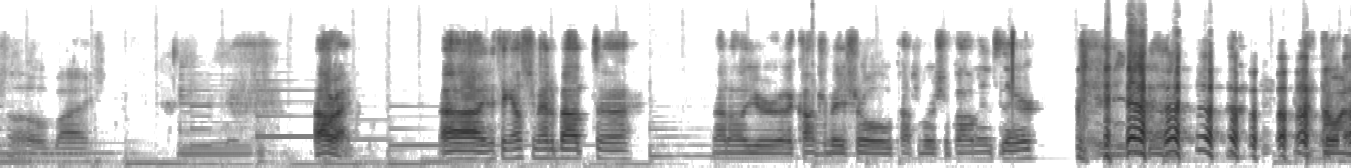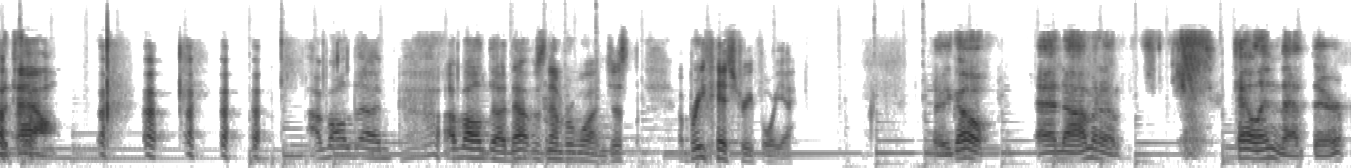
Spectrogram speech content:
oh my. All right. Uh, anything else you had about uh, about all your uh, controversial controversial comments there? Throw in the towel. I'm all done. I'm all done. That was number one. Just a brief history for you. There you go. And uh, I'm gonna tail in that there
